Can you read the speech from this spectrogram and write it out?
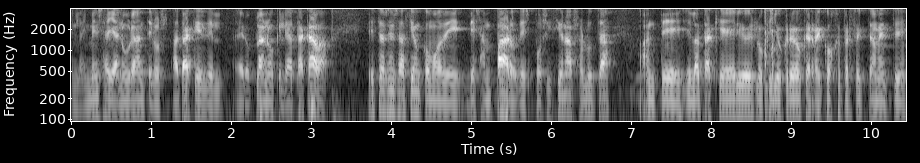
en la inmensa llanura ante los ataques del aeroplano que le atacaba. esta sensación como de desamparo, de exposición absoluta ante el ataque aéreo es lo que yo creo que recoge perfectamente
